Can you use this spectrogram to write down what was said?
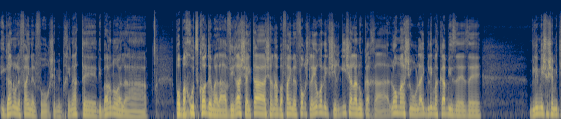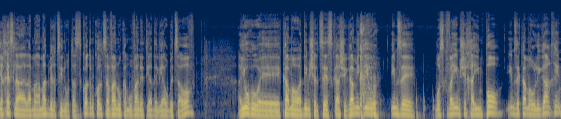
הגענו לפיינל פור, שמבחינת, אה, דיברנו על ה... פה בחוץ קודם, על האווירה שהייתה השנה בפיינל פור של היורוליג, שהרגישה לנו ככה, לא משהו, אולי בלי מכבי זה... זה... בלי מישהו שמתייחס למעמד ברצינות. אז קודם כל צבענו כמובן את יד אליהו בצהוב. היו אה, כמה אוהדים של צסקה שגם הגיעו, אם זה מוסקבאים שחיים פה, אם זה כמה אוליגרכים,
